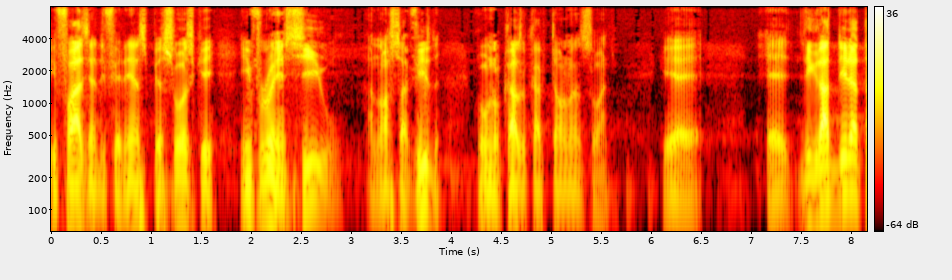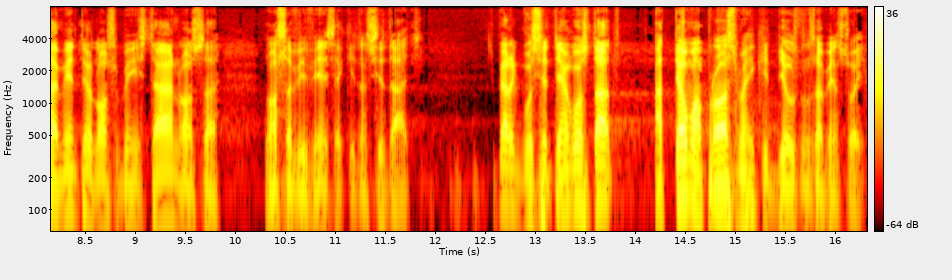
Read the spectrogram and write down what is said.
que fazem a diferença, pessoas que influenciam a nossa vida, como no caso do Capitão Lanzoni, que é, é ligado diretamente ao nosso bem-estar, nossa, nossa vivência aqui na cidade. Espero que você tenha gostado. Até uma próxima e que Deus nos abençoe.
